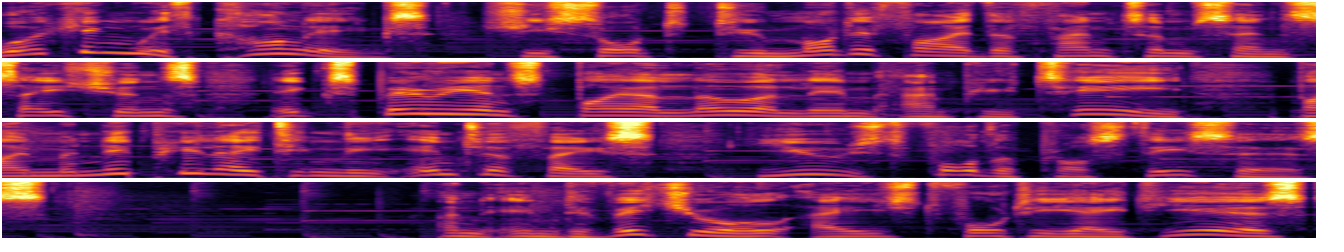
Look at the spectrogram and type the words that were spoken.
Working with colleagues, she sought to modify the phantom sensations experienced by a lower limb amputee by manipulating the interface used for the prosthesis. An individual aged 48 years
